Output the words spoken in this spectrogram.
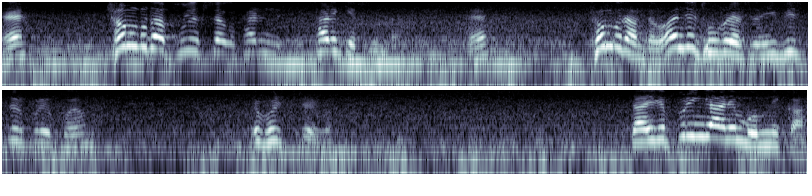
예? 전부 다 VX하고 살인, 살인겠습니다. 예? 전부 다입니다. 완전히 도배했어요. 이 미스트를 뿌렸고요. 이거 보십시오, 이거. 자, 이게 뿌린 게 아니면 뭡니까?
